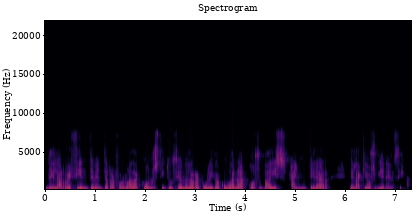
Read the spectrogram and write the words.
de la recientemente reformada Constitución de la República Cubana, os vais a enterar de la que os viene encima.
